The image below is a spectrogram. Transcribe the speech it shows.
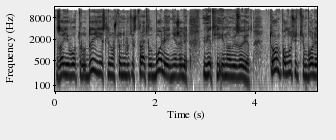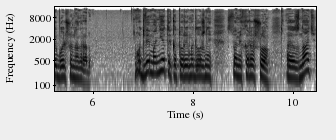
за его труды. Если он что-нибудь истратил более, нежели Ветхий и Новый Завет, то он получит тем более большую награду. Вот две монеты, которые мы должны с вами хорошо э, знать,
